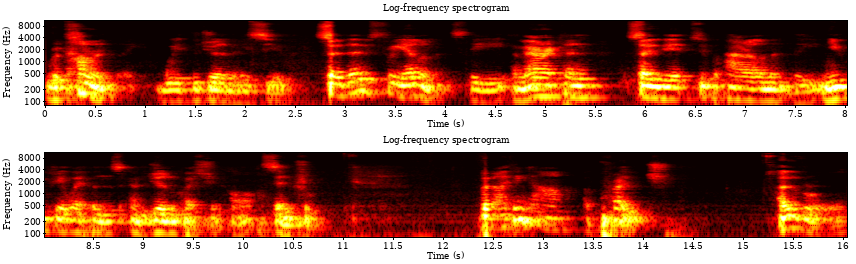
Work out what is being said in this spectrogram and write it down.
recurrently with the German issue. So those three elements, the American, Soviet superpower element, the nuclear weapons, and the German question are central. But I think our approach overall,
